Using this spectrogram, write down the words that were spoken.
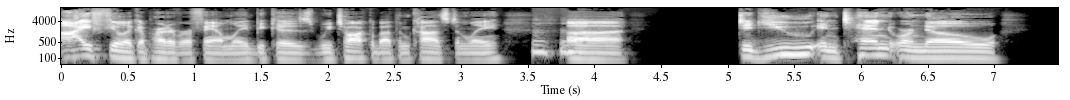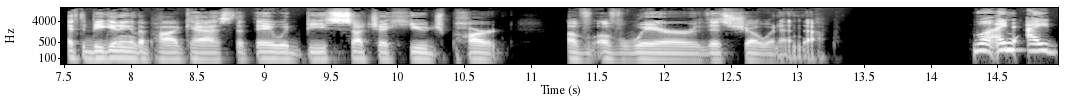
I feel like a part of our family because we talk about them constantly. Mhm. Uh, did you intend or know at the beginning of the podcast that they would be such a huge part of of where this show would end up? Well, I, I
